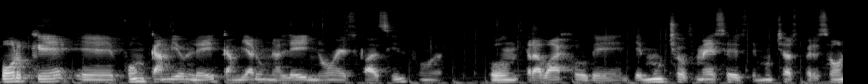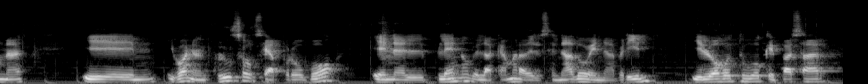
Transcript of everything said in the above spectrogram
porque eh, fue un cambio en ley. Cambiar una ley no es fácil, fue, un trabajo de, muchos meses, de muchas personas. Y, bueno, incluso se aprobó en el Pleno de la Cámara del Senado en abril y luego tuvo que pasar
